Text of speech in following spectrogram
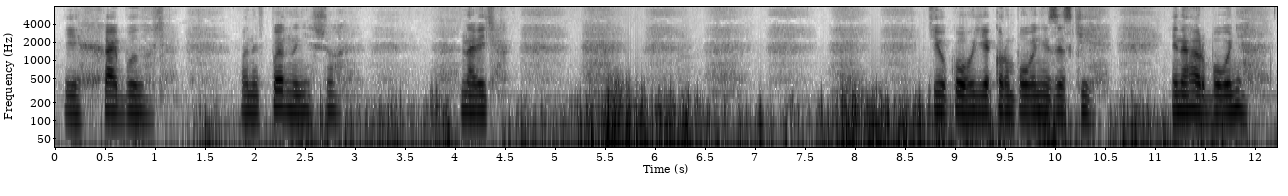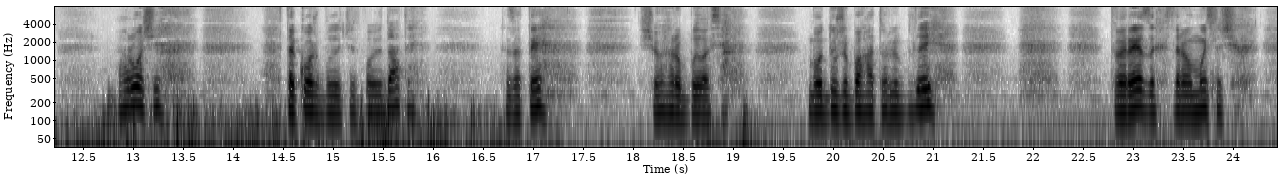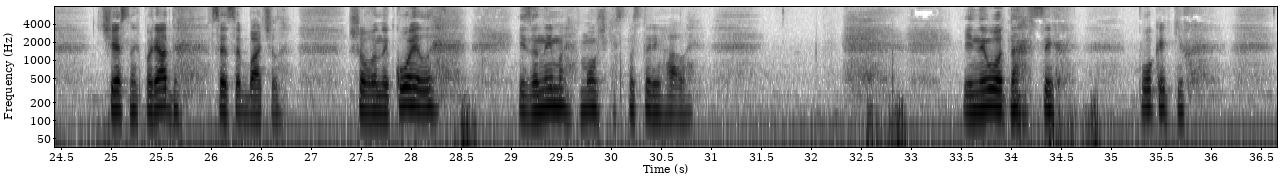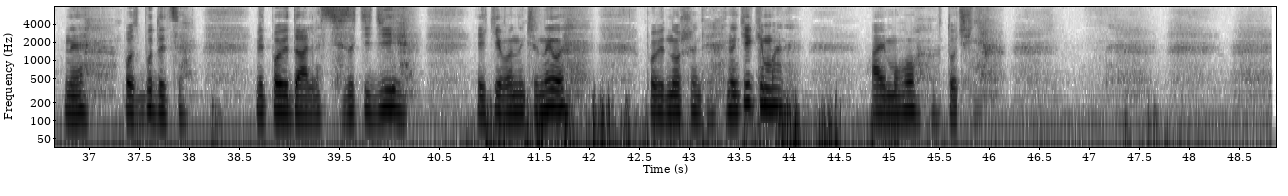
І хай будуть вони впевнені, що навіть ті, у кого є корумповані зв'язки і нагарбовані гроші, також будуть відповідати за те, що робилося. Бо дуже багато людей, тверезих, здравомислячих, чесних, порядних, все це бачили, що вони коїли, і за ними мовчки спостерігали. І не одна з цих покидьків не позбудеться відповідальності за ті дії, які вони чинили по відношенню не тільки мене, а й мого оточення.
